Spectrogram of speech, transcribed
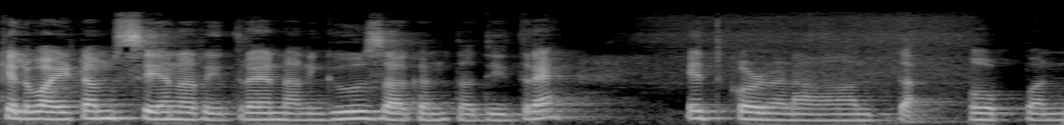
ಕೆಲವು ಐಟಮ್ಸ್ ಏನಾರು ಇದ್ದರೆ ನನಗೆ ಯೂಸ್ ಆಗೋಂಥದ್ದಿದ್ರೆ ಎತ್ಕೊಳ್ಳೋಣ ಅಂತ. ಓಪನ್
